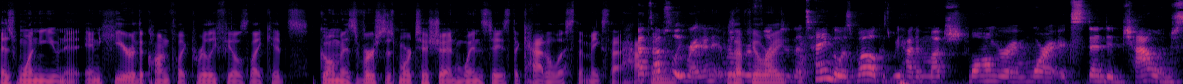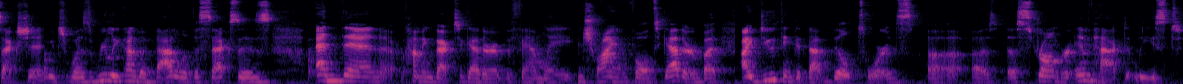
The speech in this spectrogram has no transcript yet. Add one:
as one unit. And here the conflict really feels like it's Gomez versus Morticia, and Wednesday is the catalyst that makes that happen. That's absolutely right. And it Does really reflected right? in the tango as well, because we had a much longer and more extended challenge section, which was really kind of a battle of the sexes and then coming back together of the family in triumph all together. But I do think that that built towards uh, a, a stronger impact, at least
